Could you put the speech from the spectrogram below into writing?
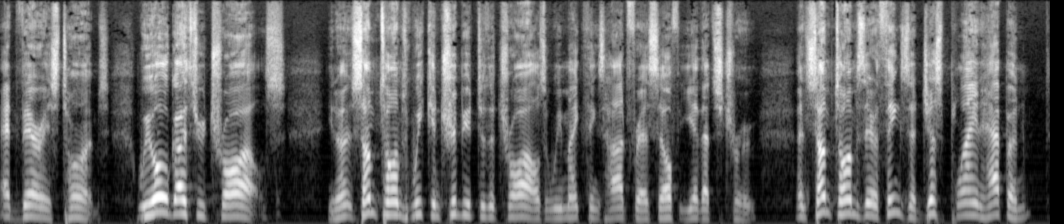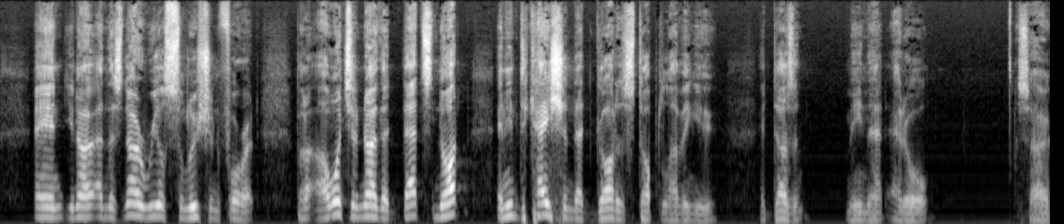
at various times. We all go through trials. You know, sometimes we contribute to the trials and we make things hard for ourselves. Yeah, that's true. And sometimes there are things that just plain happen and, you know, and there's no real solution for it. But I want you to know that that's not an indication that God has stopped loving you. It doesn't mean that at all. So,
